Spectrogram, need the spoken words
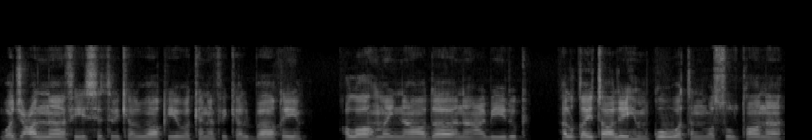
واجعلنا في سترك الواقي وكنفك الباقي. اللهم إن أعداءنا عبيدك ألقيت عليهم قوة وسلطانا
